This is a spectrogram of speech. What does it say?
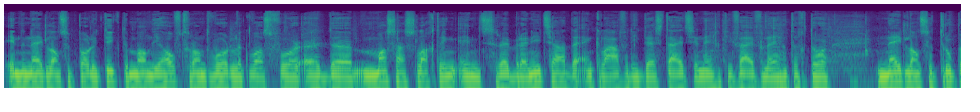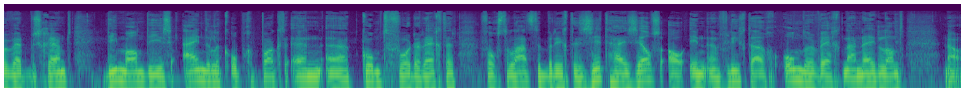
in de Nederlandse politiek. De man die hoofdverantwoordelijk was voor uh, de massaslachting in Srebrenica... de enclave die destijds in 1995 door Nederlandse troepen werd beschermd. Die man die is eindelijk opgepakt en uh, komt voor de rechter. Volgens de laatste berichten zit hij zelfs al in een vliegtuig onderweg naar Nederland. Nou,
